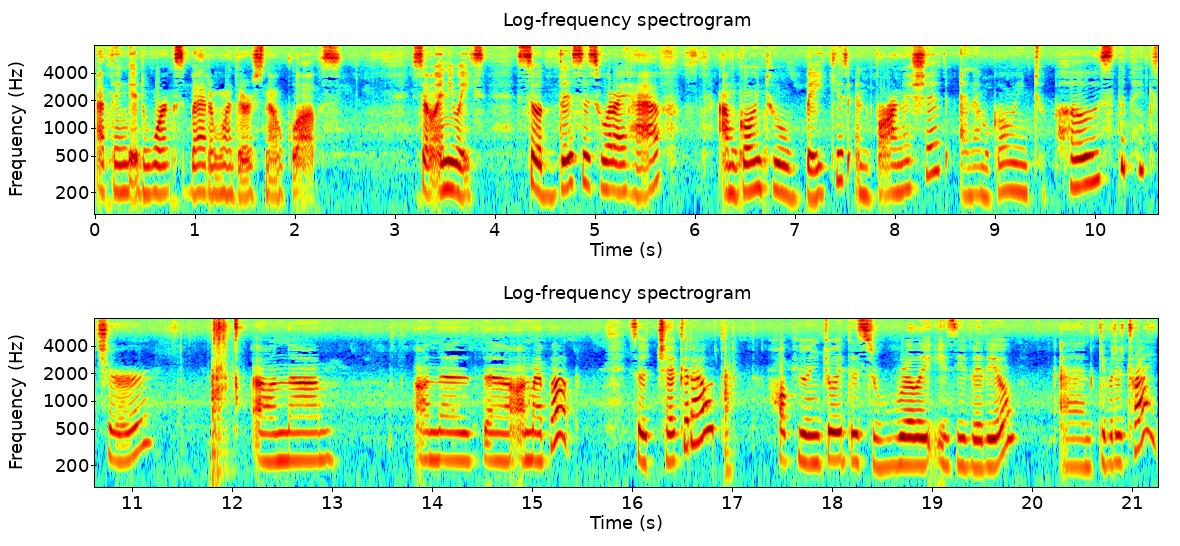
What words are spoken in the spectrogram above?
I think it works better when there's no gloves. So anyways, so this is what I have. I'm going to bake it and varnish it and I'm going to post the picture on um, on the, the on my blog. So check it out. Hope you enjoyed this really easy video and give it a try.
